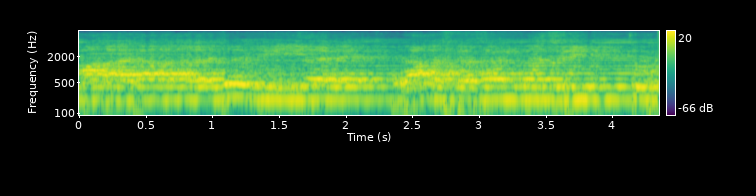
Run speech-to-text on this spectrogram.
महाराज राष्ट्र संत श्री तुम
